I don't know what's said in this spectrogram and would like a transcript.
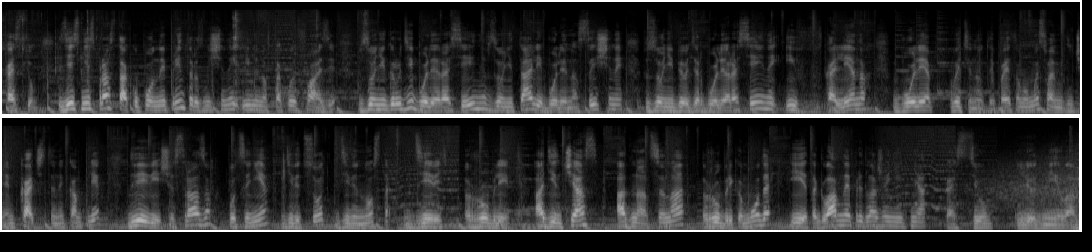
костюм. Здесь неспроста купонные принты размещены именно в такой фазе. В зоне груди более рассеянный, в зоне талии более насыщенный, в зоне бедер более рассеянный и в коленах более вытянутый. Поэтому мы с вами получаем качественный комплект. Две вещи сразу по цене 999 рублей. Один час, одна цена, рубрика мода и это главное предложение дня – костюм Людмила.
